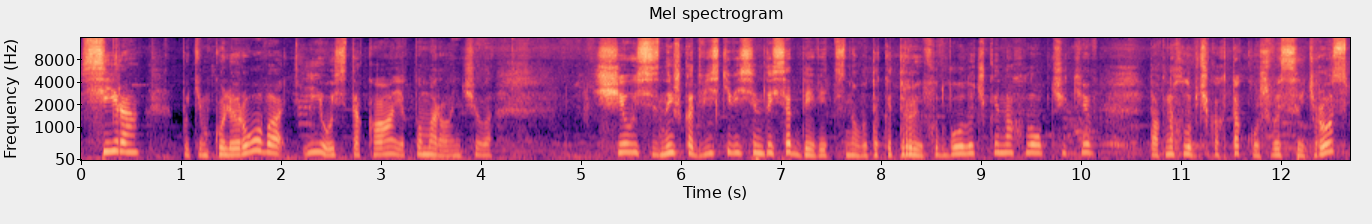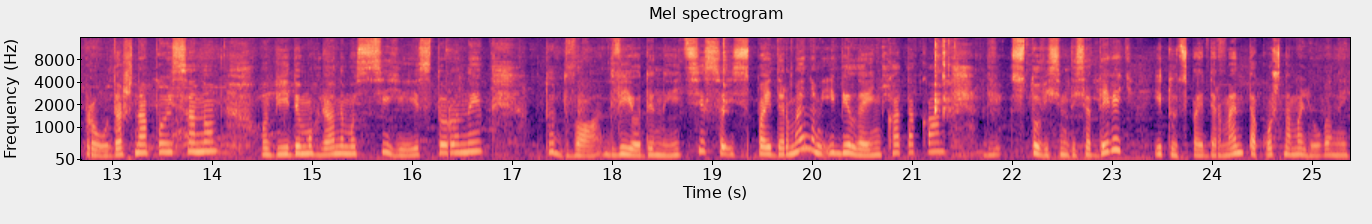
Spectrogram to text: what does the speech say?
сіра, потім кольорова і ось така, як помаранчева. Ще ось знижка 289. Знову таки три футболочки на хлопчиків. Так, на хлопчиках також висить розпродаж написано. Обійдемо, глянемо з цієї сторони. Тут два, дві одиниці з спайдерменом і біленька така. 189. І тут спайдермен також намальований.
